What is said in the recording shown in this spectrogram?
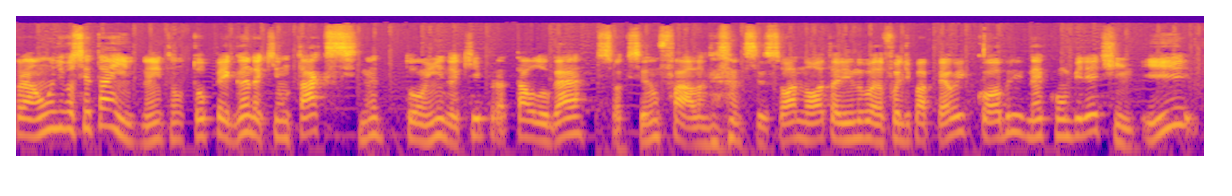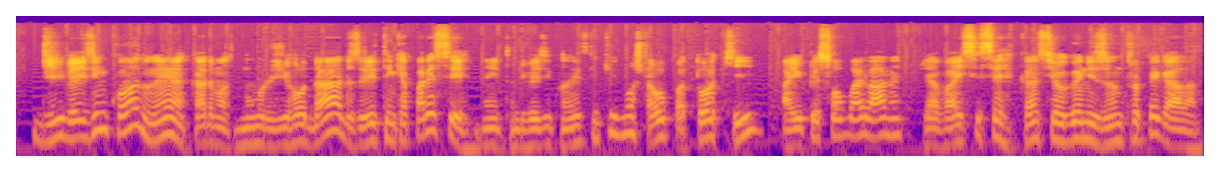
para onde você tá indo, né? Então tô pegando aqui um táxi, né? Tô indo aqui para tal lugar, só que você não fala, né? Você só anota ali no folha de papel e cobre, né? Com um bilhetinho. E de vez em quando, né? A cada número de rodadas ele tem que aparecer, né? Então de vez em quando ele tem que mostrar, opa, tô aqui. Aí o pessoal vai lá, né? Já vai se cercando, se organizando para pegar lá.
